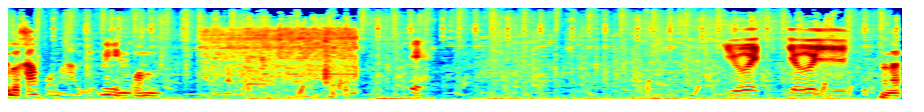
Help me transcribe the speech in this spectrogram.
กระโดดข้ามหัวม้าไปเลยไม่เห็นหัวมึงโอเคเย้ยเย้ยอะไร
